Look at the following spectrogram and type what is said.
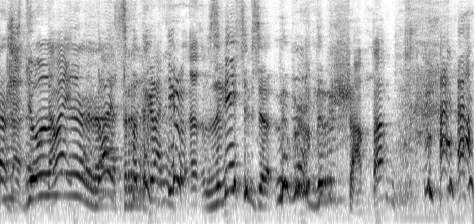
Прирожденный Давай, давай сфотографируем, э, взвесимся на брудершафта.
